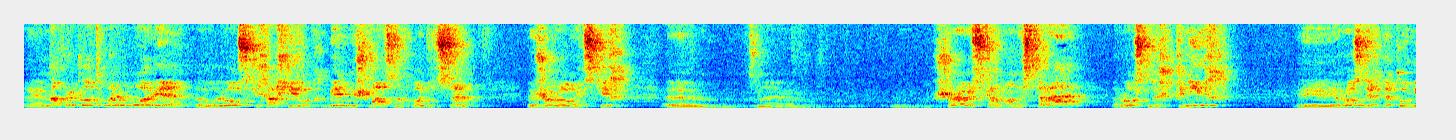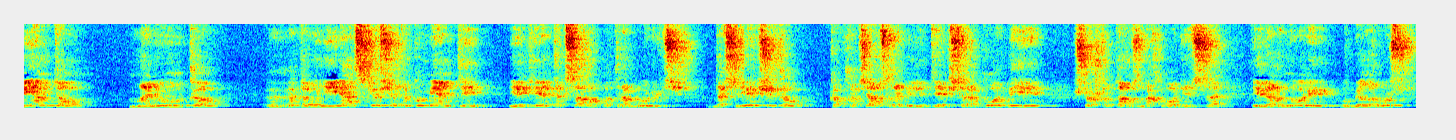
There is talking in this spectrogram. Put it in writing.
Напрыклад, во Львове, у львовскіх архівах вельмі шмат знаходзіцца журовіцкіх журовіцкага манастыра, розных кніг, розных дакументаў, малюнкаў, гэта уніяцкія ўсе дакументы, якія таксама патрабуюць даследчыкаў, каб хаця б зрабілі тыя ксеракопіі, все, што там знаходзіцца і вярнулі у Беларусь,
